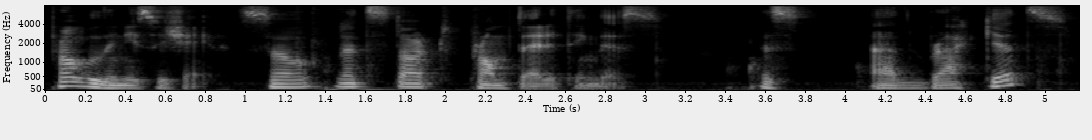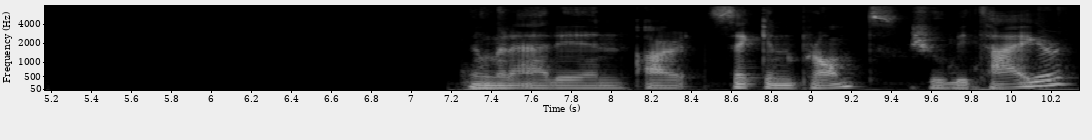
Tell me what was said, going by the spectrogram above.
probably needs a shave. So let's start prompt editing this. Let's add brackets. I'm gonna add in our second prompt, which will be tiger,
